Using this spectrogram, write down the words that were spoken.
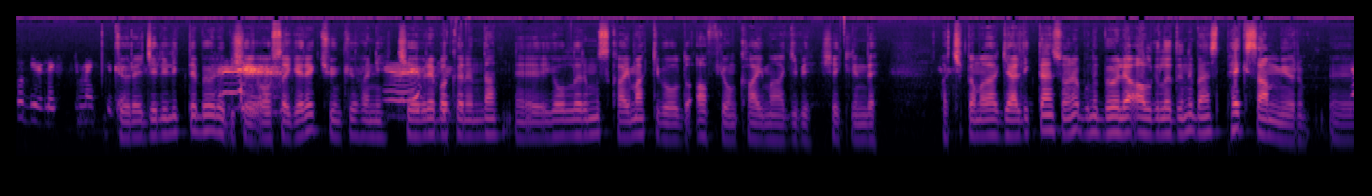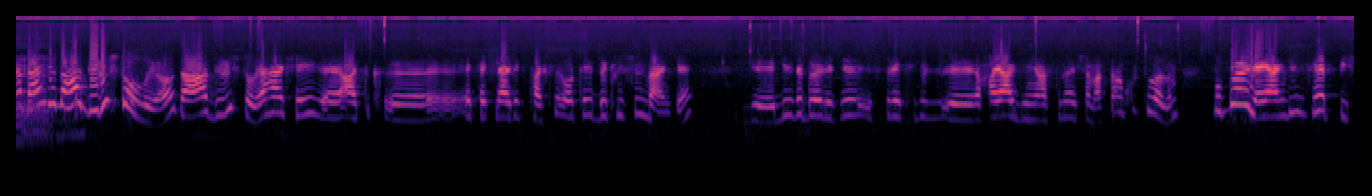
kutbu birleştirmek gibi. Görecelilikte böyle bir şey olsa gerek çünkü hani evet. Çevre Bakanı'ndan e, yollarımız kaymak gibi oldu. Afyon kaymağı gibi şeklinde açıklamalar geldikten sonra bunu böyle algıladığını ben pek sanmıyorum. Ee, ya bence daha dürüst oluyor. Daha dürüst oluyor. Her şey e, artık e, eteklerdeki taşlar ortaya dökülsün bence. E, biz de böylece sürekli bir hayal dünyasında yaşamaktan kurtulalım. Bu böyle yani biz hep bir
